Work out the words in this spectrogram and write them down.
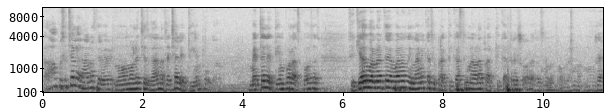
ah, pues échale ganas de ver. No, no le eches ganas, échale tiempo, Métele tiempo a las cosas. Si quieres volverte bueno en dinámica, si practicaste una hora, practica tres horas, ese no es problema. ¿no? O sea,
